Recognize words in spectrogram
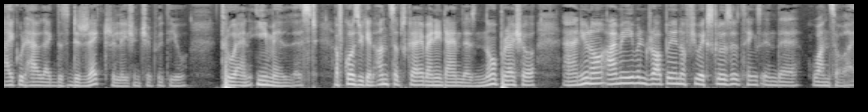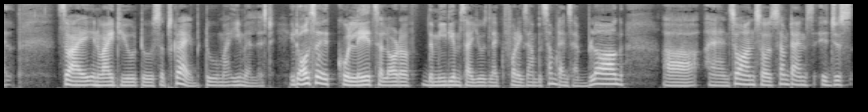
I could have like this direct relationship with you through an email list. Of course, you can unsubscribe anytime, there's no pressure, and you know, I may even drop in a few exclusive things in there once a while. So I invite you to subscribe to my email list. It also collates a lot of the mediums I use. Like, for example, sometimes I blog uh, and so on. So sometimes it's just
